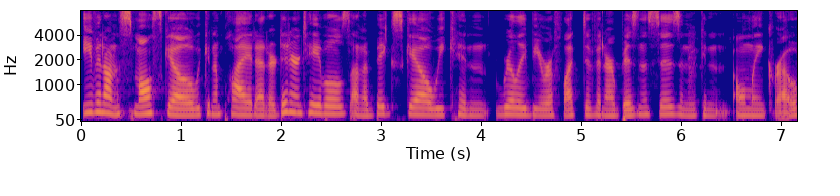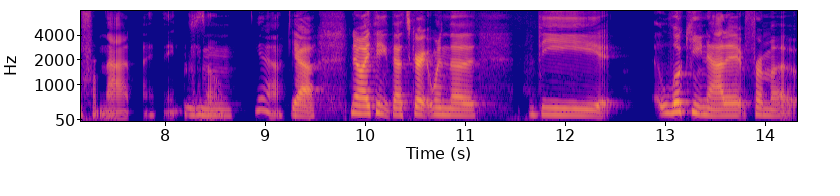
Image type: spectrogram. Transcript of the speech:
even on a small scale we can apply it at our dinner tables on a big scale we can really be reflective in our businesses and we can only grow from that i think so Mhm. yeah Yeah. No, I think that's great when the the looking at it from a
